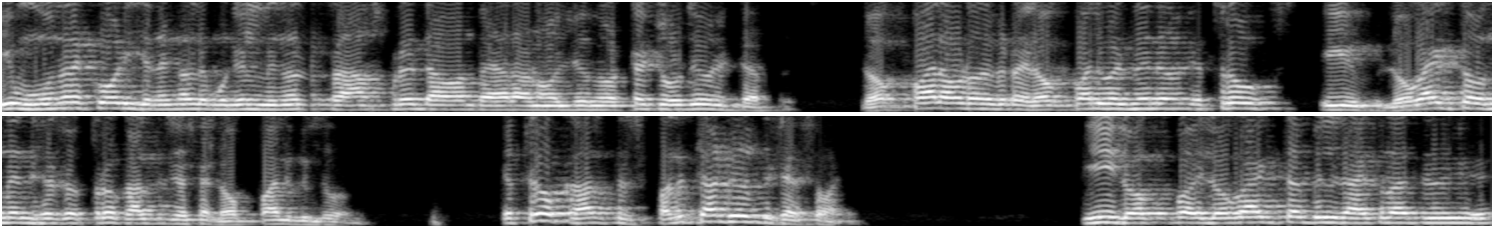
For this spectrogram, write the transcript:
ഈ മൂന്നര കോടി ജനങ്ങളുടെ മുന്നിൽ നിങ്ങൾ ട്രാൻസ്പെറന്റ് ആവാൻ തയ്യാറാണോ ഇല്ലയോ എന്ന് ഒറ്റ ചോദ്യം ഇല്ലാത്ത ലോക്പാൽ അവിടെ നിൽക്കട്ടെ. ലോക്പാൽ വരുന്നതിന് എത്രയോ ഈ ലോകായുക്ത വന്നതിന് ശേഷം എത്രയോ കാലത്തിന് ശേഷം ലോക്പാൽ ബില്ല് വന്നു. എത്രയോ കാലത്ത് പതിറ്റാണ്ടുകൾക്ക് ശേഷമായി ഈ ലോക ലോകായുക്ത ബിൽ ആയിരത്തി തൊള്ളായിരത്തി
